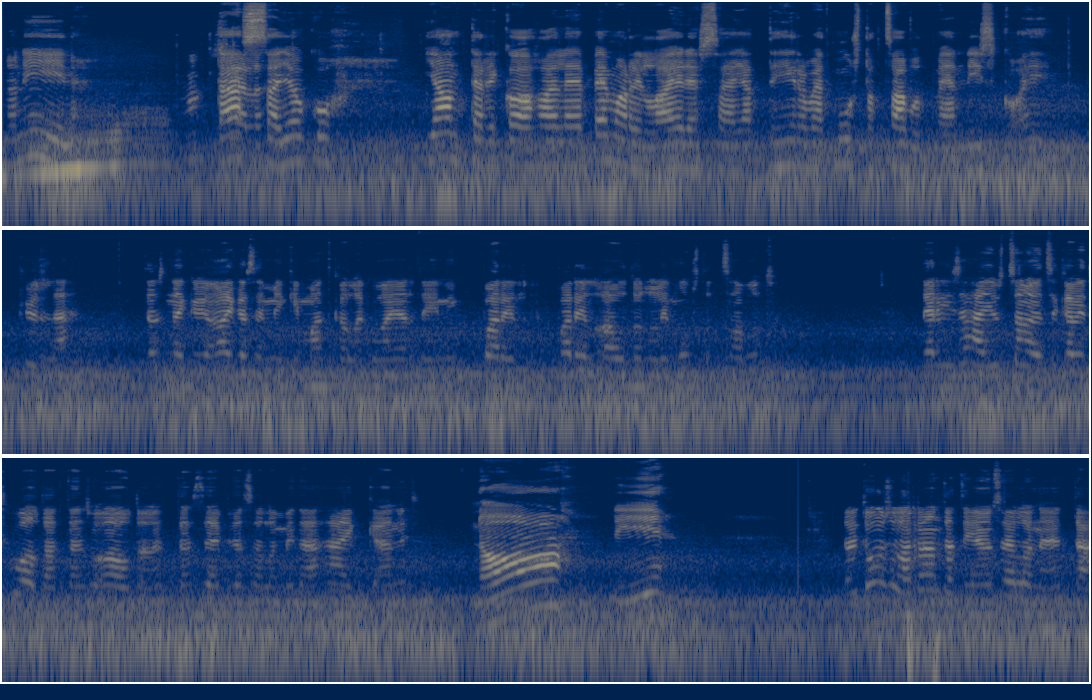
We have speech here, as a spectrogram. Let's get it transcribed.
No niin, No, Tässä joku jantteri kaahailee Pemarilla edessä ja jätti hirveät mustat savut meidän niskoihin. Kyllä. Tuossa näkyy aikaisemminkin matkalla, kun ajeltiin, niin parilla, parilla autolla oli mustat savut. Terhi, sähän just sanoit, että sä kävit huoltaa tämän sun auton, että tässä ei pitäisi olla mitään häikkää nyt. No, niin. Toi Tuusulan rantatie on sellainen, että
